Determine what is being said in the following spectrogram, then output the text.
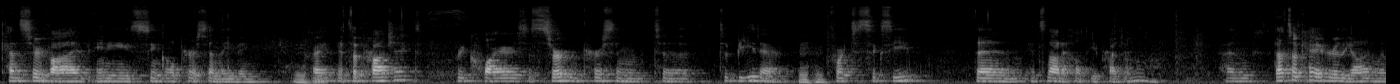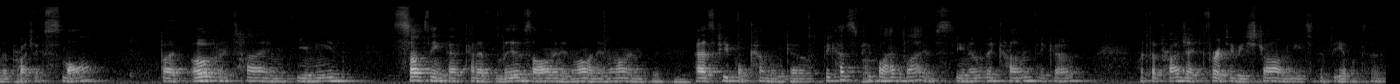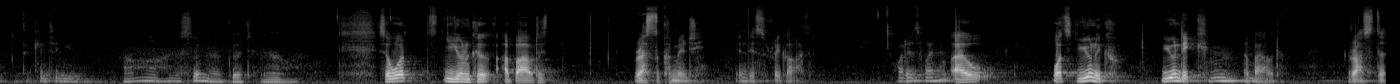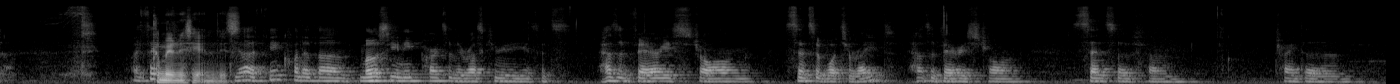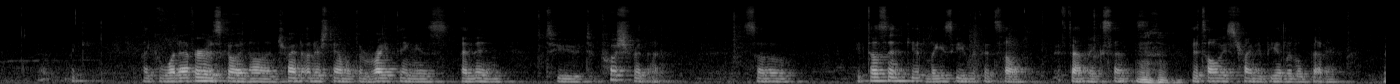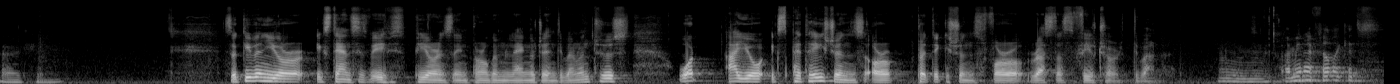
can survive any single person leaving, mm-hmm. right? If the project requires a certain person to, to be there mm-hmm. for it to succeed, then it's not a healthy project. Oh. And that's okay early on when the project's small, but over time, you need something that kind of lives on and on and on mm-hmm. as people come and go. Because people have lives, you know, they come, they go. But the project, for it to be strong, needs to be able to, to continue. Oh, that's very good. Yeah. So what's unique about the Rust community in this regard? What is what? Uh, what's unique, unique mm -hmm. about Rust think, community in this? Yeah, I think one of the most unique parts of the Rust community is it's has a very strong sense of what to write, has a very strong sense of um, trying to, like, like whatever is going on, trying to understand what the right thing is, and then to, to push for that. So it doesn't get lazy with itself, if that makes sense. Mm -hmm. It's always trying to be a little better. Okay. So given your extensive experience in programming language and development tools, what are your expectations or predictions for Rust's future development? Mm, I mean, I feel like it's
